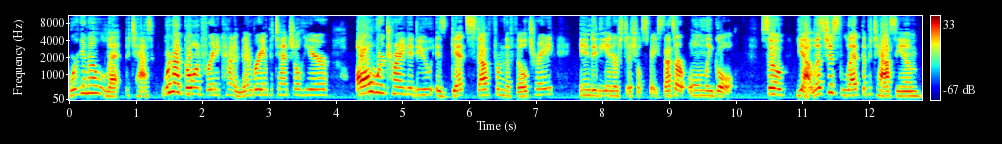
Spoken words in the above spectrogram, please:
We're going to let potassium, we're not going for any kind of membrane potential here. All we're trying to do is get stuff from the filtrate into the interstitial space. That's our only goal. So, yeah, let's just let the potassium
